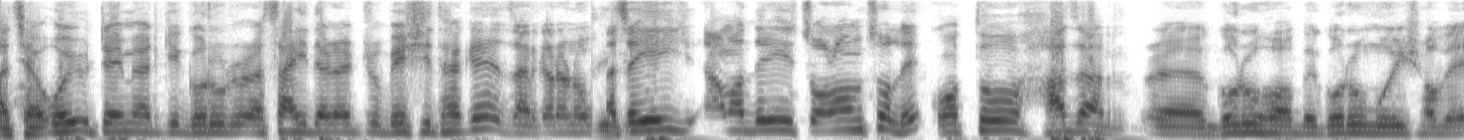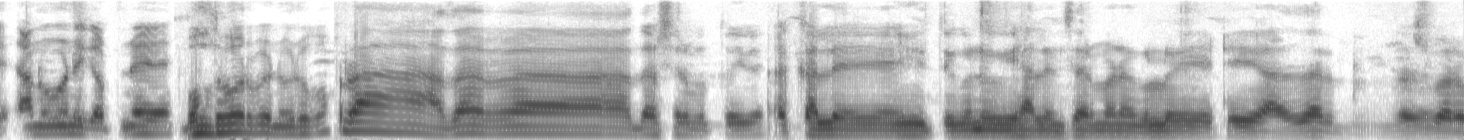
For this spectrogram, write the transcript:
আচ্ছা ওই টাইমে আর কি গরুর চাহিদাটা একটু বেশি থাকে যার কারণে আচ্ছা এই আমাদের এই চলাঞ্চলে কত হাজার গরু হবে গরু মহিষ হবে? আনুমানিক আপনি বলতে পারবেন ওইরকম? প্রায় হাজার দশের মতো কালে হইতে কোনো ওই হালিম চেয়ারম্যানগুলো এটি হাজার দশ বারো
